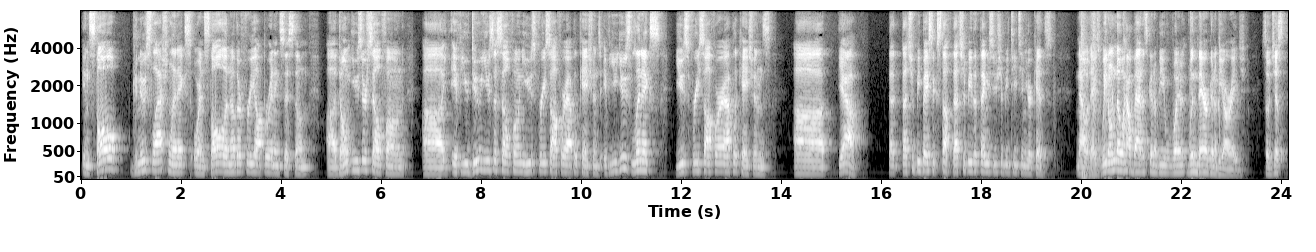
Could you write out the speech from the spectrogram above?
Install GNU slash Linux or install another free operating system. Uh, don't use your cell phone. Uh, if you do use a cell phone, use free software applications. If you use Linux, use free software applications. Uh, yeah, that that should be basic stuff. That should be the things you should be teaching your kids nowadays. We don't know how bad it's going to be when when they're going to be our age. So just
